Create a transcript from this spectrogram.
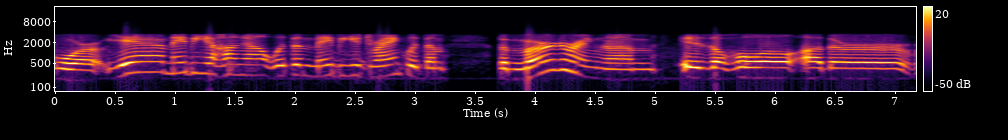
for, yeah, maybe you hung out with them, maybe you drank with them, but murdering them is a whole other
